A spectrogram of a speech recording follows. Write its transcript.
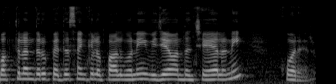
భక్తులందరూ పెద్ద సంఖ్యలో పాల్గొని విజయవంతం చేయాలని Correr.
